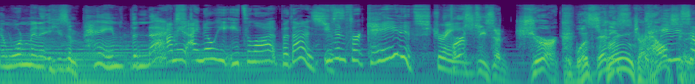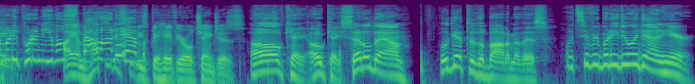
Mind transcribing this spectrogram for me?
And one minute he's in pain, the next. I mean, I know he eats a lot, but that is just... Even for Cade, it's strange. First he's a jerk. It was then he's strange, I healthy. Maybe somebody put an evil I am spell happy on to see him. these behavioral changes. Okay, okay, settle down. We'll get to the bottom of this. What's everybody doing down here?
